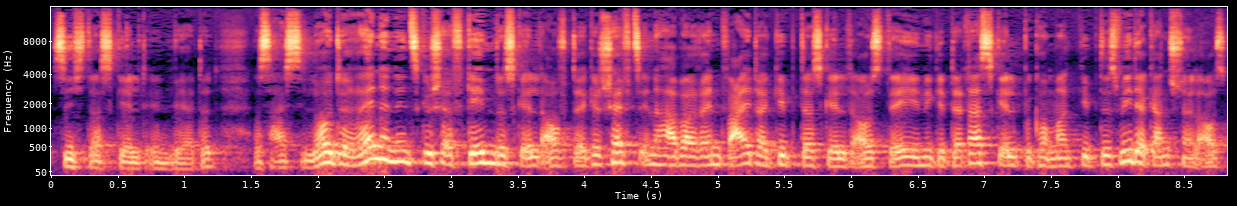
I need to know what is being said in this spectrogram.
sich das Geld entwertet. Das heißt, die Leute rennen ins Geschäft, geben das Geld auf, der Geschäftsinhaber rennt weiter, gibt das Geld aus, derjenige, der das Geld bekommen hat, gibt es wieder ganz schnell aus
